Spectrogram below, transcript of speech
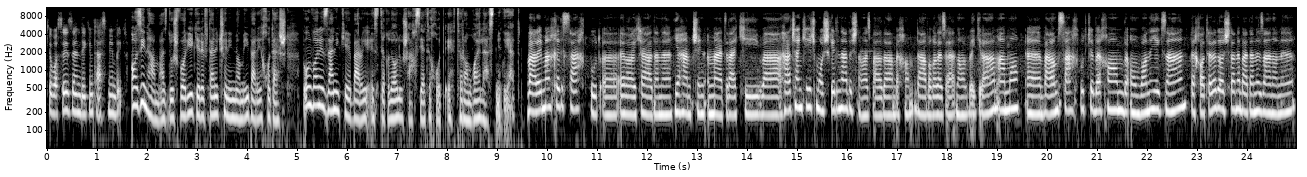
که واسه زندگیم تصمیم بگیرم. آزین هم از دشواری گرفتن چنین نامه ای برای خودش به عنوان زنی که برای استقلال و شخصیت خود احترام قائل است می‌گوید. برای من خیلی سخت بود ارائه کردن یه همچین مدرکی و هرچند که هیچ مشکلی نداشتم از برادرم بخوام در واقع نامه بگیرم اما برام سخت بود که بخوام به عنوان یک زن به خاطر داشتن بدن زنانه؟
